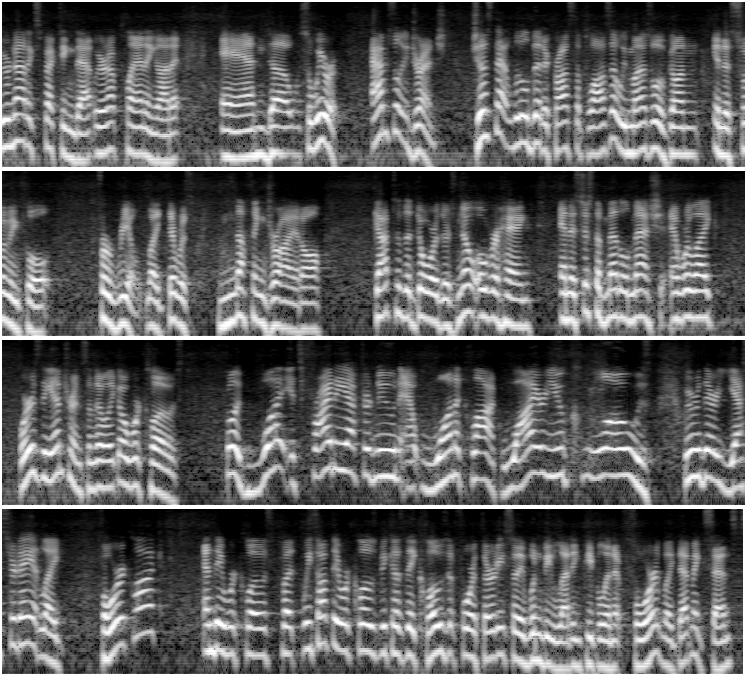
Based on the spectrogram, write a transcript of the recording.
We were not expecting that. We were not planning on it. And uh, so we were absolutely drenched. Just that little bit across the plaza, we might as well have gone in a swimming pool for real. Like there was nothing dry at all. Got to the door, there's no overhang, and it's just a metal mesh. And we're like, where's the entrance? And they're like, oh, we're closed. We're like, what? It's Friday afternoon at 1 o'clock. Why are you closed? We were there yesterday at like 4 o'clock and they were closed, but we thought they were closed because they closed at 4.30 so they wouldn't be letting people in at 4. Like, that makes sense.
